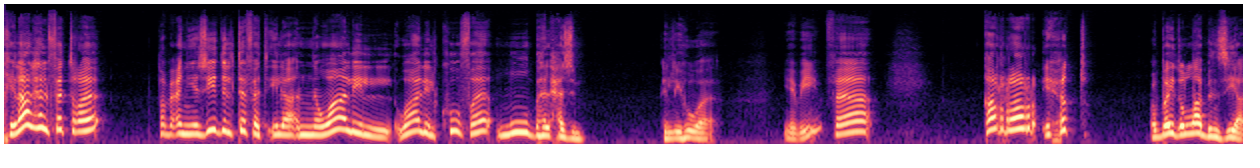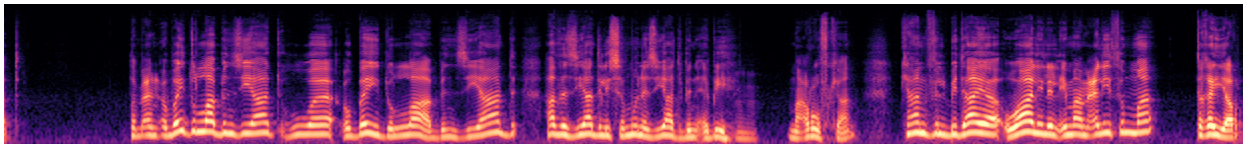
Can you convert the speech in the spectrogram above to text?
خلال هالفترة طبعا يزيد التفت إلى أن والي ال- والي الكوفة مو بهالحزم اللي هو يبي فقرر يحط عبيد الله بن زياد. طبعا عبيد الله بن زياد هو عبيد الله بن زياد هذا زياد اللي يسمونه زياد بن أبيه مم. معروف كان. كان في البداية والي للإمام علي ثم تغير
